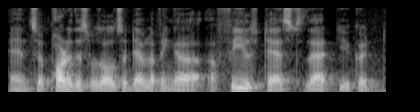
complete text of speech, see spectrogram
And so part of this was also developing a, a, field test that you could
